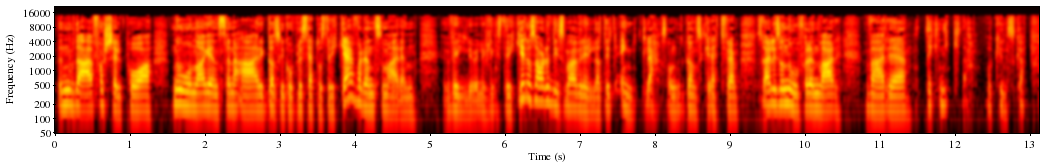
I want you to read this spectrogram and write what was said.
det er forskjell på Noen av genserne er ganske kompliserte å strikke for den som er en veldig veldig flink strikker. Og så har du de som er relativt enkle, sånn ganske rett frem. Så det er liksom noe for enhver hver eh, teknikk da, og kunnskap.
